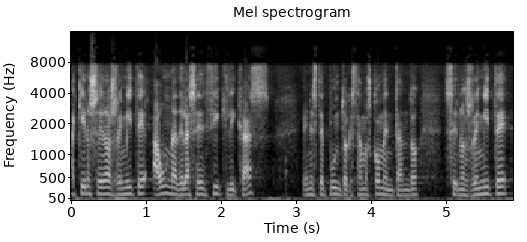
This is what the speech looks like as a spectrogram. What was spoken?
aquí se nos remite a una de las encíclicas, en este punto que estamos comentando, se nos remite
